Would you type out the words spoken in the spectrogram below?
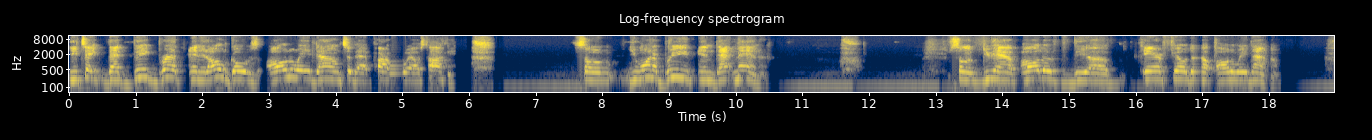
you take that big breath and it all goes all the way down to that part where I was talking. So you want to breathe in that manner. So you have all of the uh, air filled up all the way down.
